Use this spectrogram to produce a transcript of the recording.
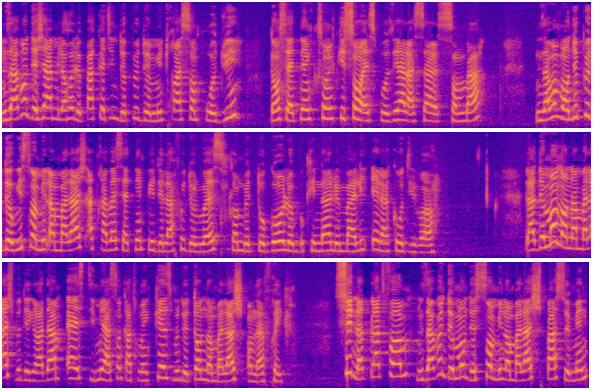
Nous avons déjà amélioré le packaging de plus de 1300 produits, dont certains qui sont exposés à la salle Samba. Nous avons vendu plus de 800 000 emballages à travers certains pays de l'Afrique de l'Ouest, comme le Togo, le Burkina, le Mali et la Côte d'Ivoire. La demande en emballage biodégradable est estimée à 195 millions de tonnes d'emballage en Afrique. Sur notre plateforme, nous avons une demande de 100 000 emballages par semaine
